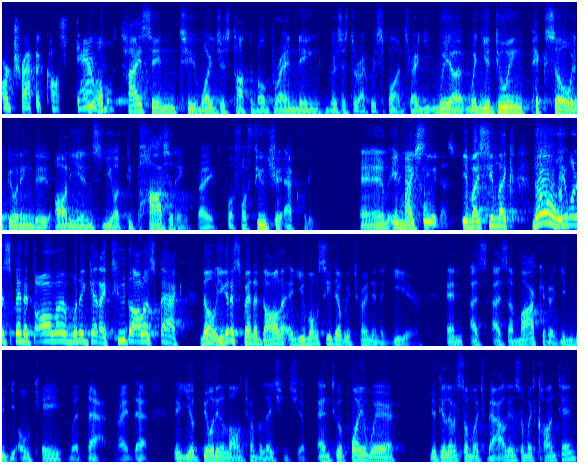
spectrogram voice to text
our traffic costs down it almost ties into what you just talked about branding versus direct response right we are when you're doing pixel you're building the audience you're depositing right for for future equity and it, it might seem, it might seem like no, we want to spend a dollar, we want to get like two dollars back. No, you're gonna spend a dollar and you won't see that return in a year. And as as a marketer, you need to be okay with that, right? That that you're building a long-term relationship and to a point where you deliver so much value and so much content,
